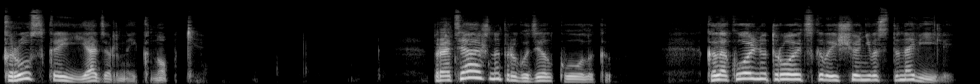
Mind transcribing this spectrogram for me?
к русской ядерной кнопке. Протяжно прогудел колокол. Колокольню Троицкого еще не восстановили.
